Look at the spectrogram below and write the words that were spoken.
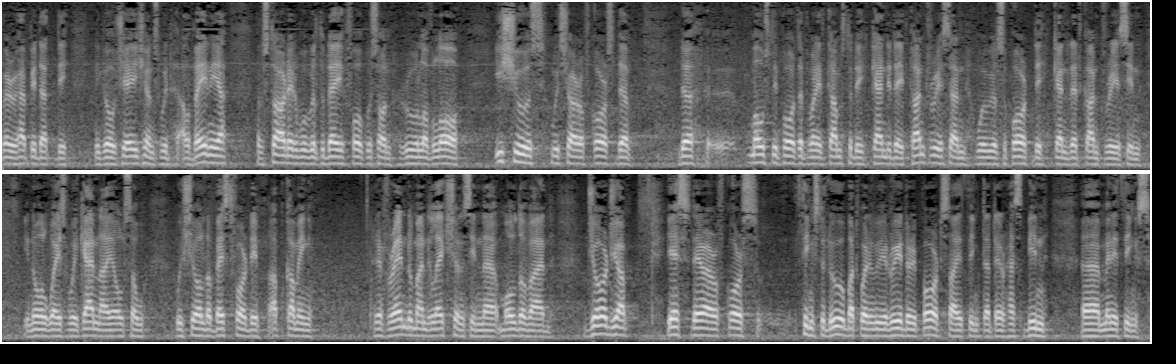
very happy that the negotiations with Albania have started. We will today focus on rule of law issues, which are, of course, the the uh, most important when it comes to the candidate countries, and we will support the candidate countries in, in all ways we can. I also wish all the best for the upcoming referendum and elections in uh, Moldova and Georgia. Yes, there are, of course, things to do, but when we read the reports, I think that there has been uh, many things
